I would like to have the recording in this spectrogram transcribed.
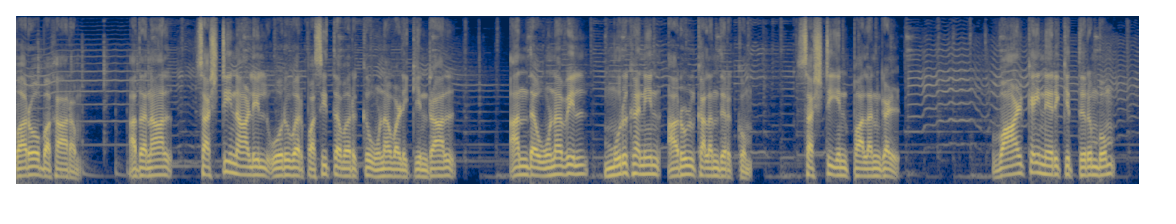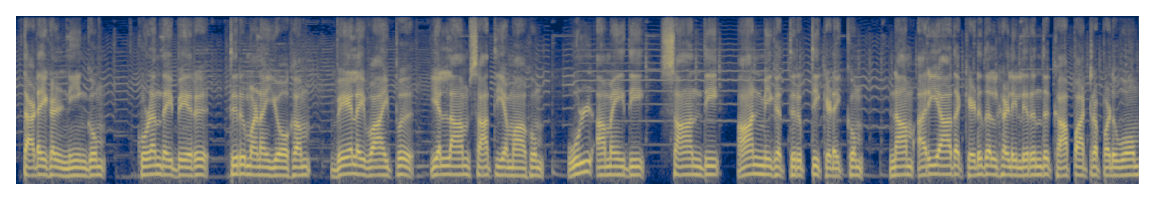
பரோபகாரம். அதனால் சஷ்டி நாளில் ஒருவர் பசித்தவருக்கு உணவளிக்கின்றால் அந்த உணவில் முருகனின் அருள் கலந்திருக்கும். சஷ்டியின் பலன்கள். வாழ்க்கை நெருக்கித் திரும்பும் தடைகள் நீங்கும் குழந்தை பேறு திருமண யோகம் வேலை வாய்ப்பு எல்லாம் சாத்தியமாகும். உள் அமைதி சாந்தி ஆன்மீக திருப்தி கிடைக்கும். நாம் அறியாத கெடுதல்களிலிருந்து காப்பாற்றப்படுவோம்.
